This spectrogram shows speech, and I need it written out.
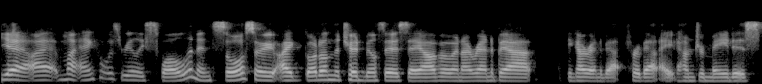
yeah, I, my ankle was really swollen and sore. So I got on the treadmill Thursday Arvo, and I ran about I think I ran about for about 800 meters,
